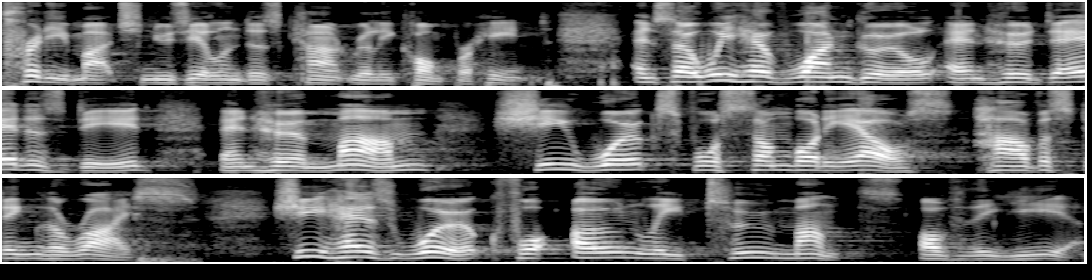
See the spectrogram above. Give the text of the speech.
pretty much New Zealanders can't really comprehend. And so we have one girl, and her dad is dead, and her mum she works for somebody else harvesting the rice. She has work for only two months of the year.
